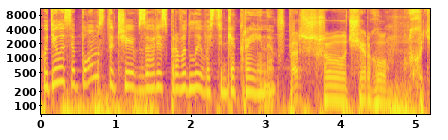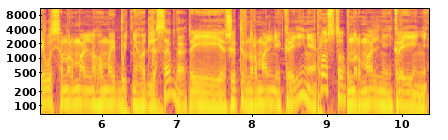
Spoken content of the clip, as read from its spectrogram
Хотілося помсти чи взагалі справедливості для країни? В першу чергу хотілося нормального майбутнього для себе і жити в нормальній країні, просто в нормальній країні,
